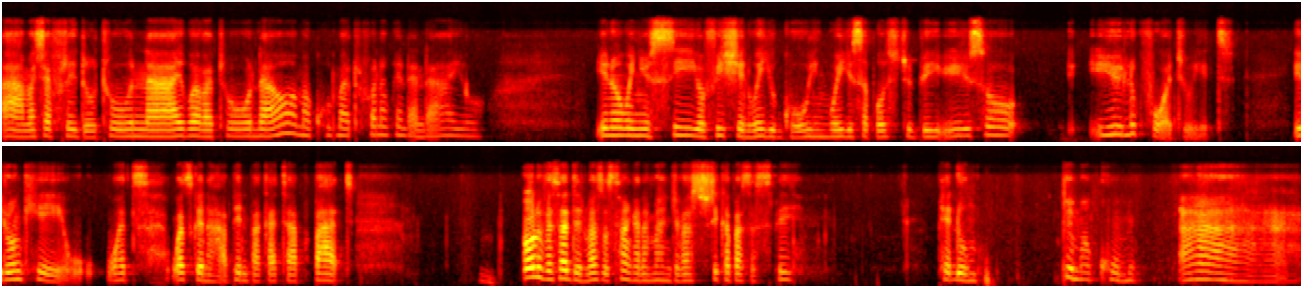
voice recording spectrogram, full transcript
ah, machafred otoona aiwa vatoona o oh, makoma tofanira kuenda ndayo. You know when you see your vision where you're going where you're supposed to be you so you look forward to it. You don't care what's, what's going to happen pakati apa but all of a sudden vazosangana manje vasvika pazasi pedombo pemakomo ah.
